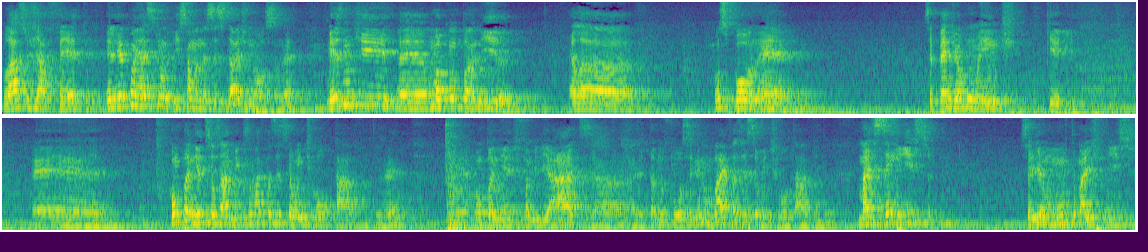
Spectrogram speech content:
laços de afeto. Ele reconhece que isso é uma necessidade nossa, né? Mesmo que é, uma companhia, ela, vamos supor, né? Você perde algum ente querido. É, companhia dos seus amigos não vai fazer seu ente voltar à vida, né? É, companhia de familiares, a, dando força, ele não vai fazer seu ente voltar à vida. Mas sem isso, seria muito mais difícil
